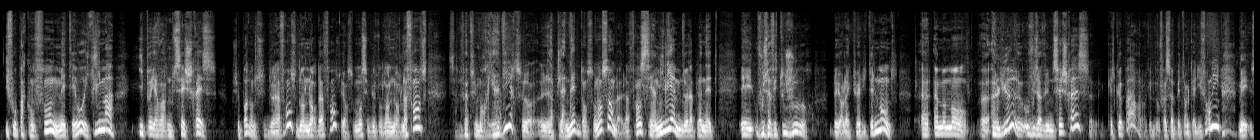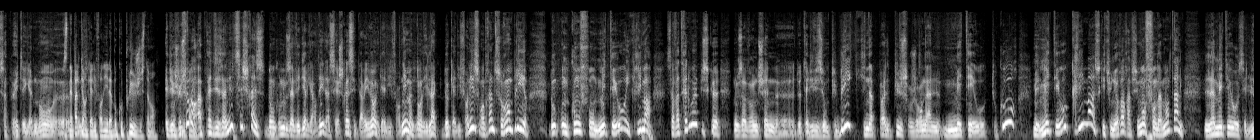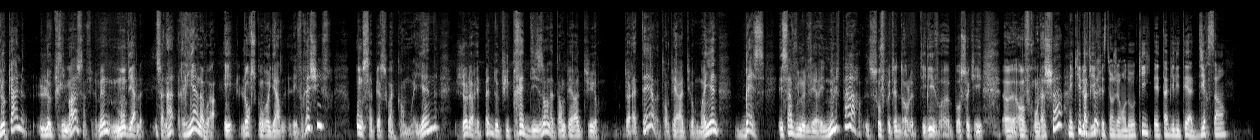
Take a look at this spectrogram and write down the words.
Il faut pas confondre météo et climat il peut y avoir une sécheresse, je sais pas, dans le sud de la France ou dans le nord de la France, et en ce moment c'est plutôt dans le nord de la France, ça ne veut absolument rien dire sur la planète dans son ensemble. La France, c'est un millième de la planète. Et vous avez toujours, d'ailleurs l'actualité le montre, un moment euh, un lieu où vous avez une sécheresse quelque part. Alors quelquefois ça peut être en Californie, mais ça peut être également. Euh, Ce n'est pas le cas en Californie. Il a beaucoup plu justement. Eh bien justement, après des années de sécheresse. Donc on nous avait dit regardez, la sécheresse est arrivée en Californie. Maintenant les lacs de Californie sont en train de se remplir. Donc on confond météo et climat. Ça va très loin puisque nous avons une chaîne euh, de télévision publique qui n'a pas le plus son journal météo tout court, mais météo climat, ce qui est une erreur absolument fondamentale. La météo, c'est local, le climat, c'est un phénomène mondial. Ça n'a rien à voir. Et lorsqu'on regarde les vrais chiffres, on s'aperçoit qu'en moyenne, je le répète, depuis près de 10 ans, la température de la Terre, la température moyenne, baisse. Et ça, vous ne le verrez nulle part, sauf peut-être dans le petit livre pour ceux qui euh, en feront l'achat. Mais qui le dit, Christian Gérondeau? Qui est habilité à dire ça?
